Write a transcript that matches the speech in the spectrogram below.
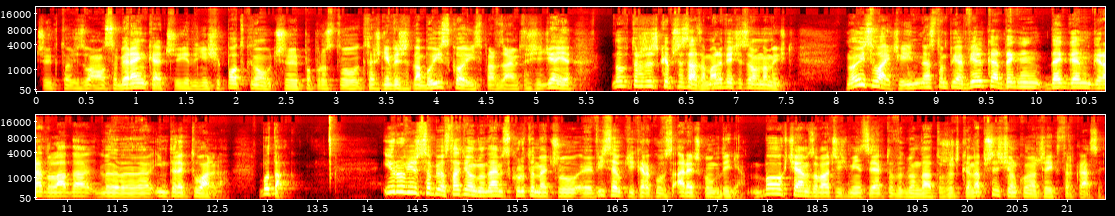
czy ktoś złamał sobie rękę, czy jedynie się potknął, czy po prostu ktoś nie wyszedł na boisko i sprawdzałem, co się dzieje. No troszeczkę przesadzam, ale wiecie, co mam na myśli. No i słuchajcie, nastąpiła wielka degen, intelektualna. Bo tak, i również sobie ostatnio oglądałem skróty meczu e, Wisełki Kraków z Areczką Gdynia, bo chciałem zobaczyć mniej więcej jak to wygląda troszeczkę na przysionku naszej ekstraklasy.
